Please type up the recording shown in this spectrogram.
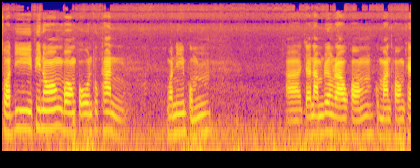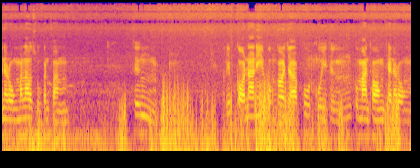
สวัสดีพี่น้องบองโปนทุกท่าน วันนี้ผมจะนำเรื่องราวของกุมารทองชัยนรงค์มาเล่าสู่กันฟัง ซึ่งคลิปก่อนหน้านี้ผมก็จะพูดคุยถึงกุมารทองชัยนรงค์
